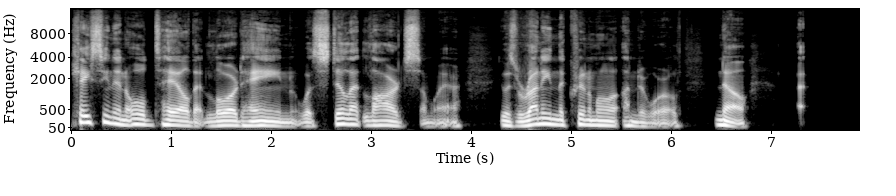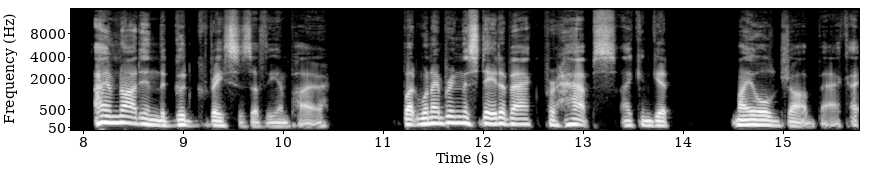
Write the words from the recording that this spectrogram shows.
chasing an old tale that Lord Hayne was still at large somewhere. He was running the criminal underworld. No, I am not in the good graces of the Empire. But when I bring this data back, perhaps I can get my old job back. I,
